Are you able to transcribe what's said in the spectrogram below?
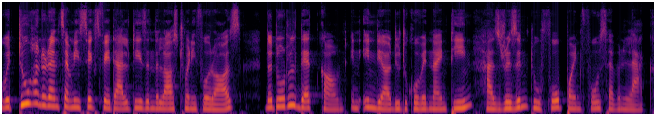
With 276 fatalities in the last 24 hours, the total death count in India due to COVID 19 has risen to 4.47 lakh.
